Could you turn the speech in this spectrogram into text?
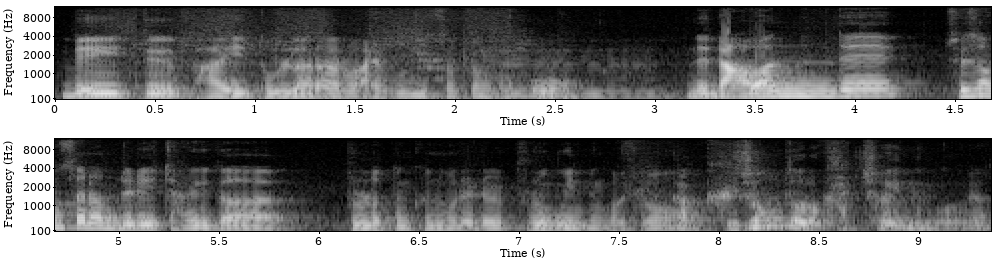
made by 돌나라로 알고 있었던 거고. 음. 근데 나왔는데 세상 사람들이 자기가 불렀던 그 노래를 부르고 있는 거죠. 그러니까 그 정도로 갇혀 있는 거예요?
